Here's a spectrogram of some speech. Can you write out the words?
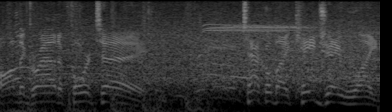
On the ground to Forte. Tackled by K.J. Wright.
